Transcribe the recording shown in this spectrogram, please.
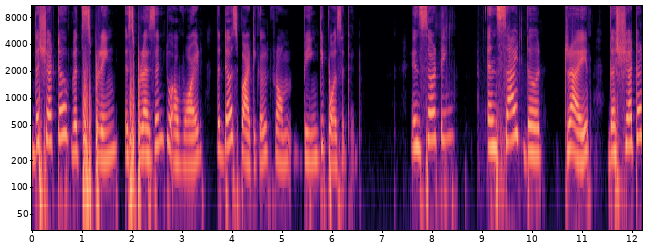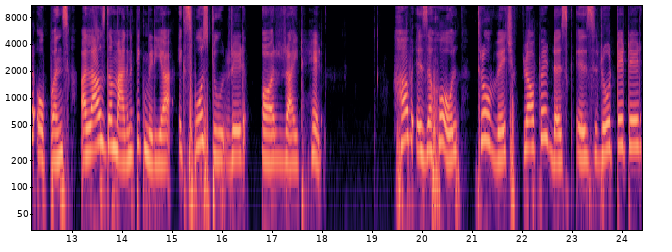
The shutter with spring is present to avoid the dust particle from being deposited. Inserting inside the drive, the shutter opens allows the magnetic media exposed to read or write head. Hub is a hole through which floppy disk is rotated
